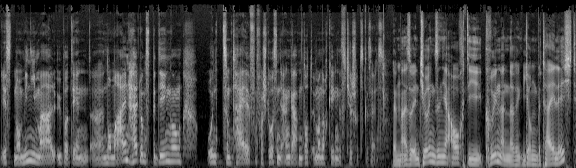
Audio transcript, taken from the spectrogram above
ist nur minimal über den äh, normalen Haltungsbedingungen und zum Teil verstoßen die Angaben dort immer noch gegen das Tierschutzgesetz. Ähm, also in Thüringen sind ja auch die Grünen an der Regierung beteiligt.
